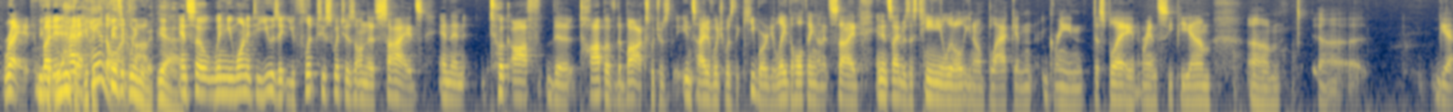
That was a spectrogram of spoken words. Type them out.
right. You but it had it. a You handle. physically on top. move it, yeah. And so when you wanted to use it, you flipped two switches on the sides, and then took off the top of the box, which was inside of which was the keyboard. You laid the whole thing on its side, and inside was this teeny little, you know, black and green display, and it ran CPM. Um, uh, yeah,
